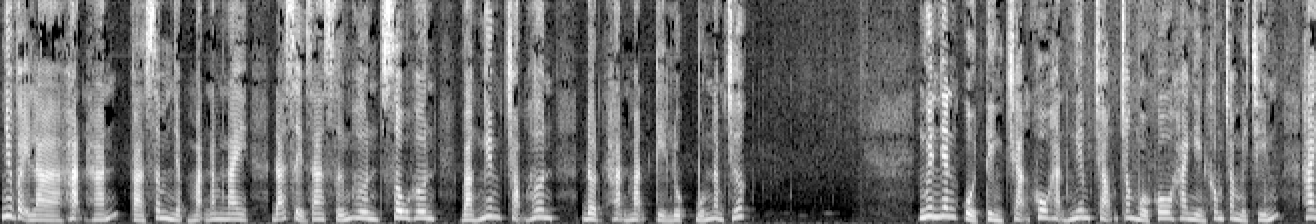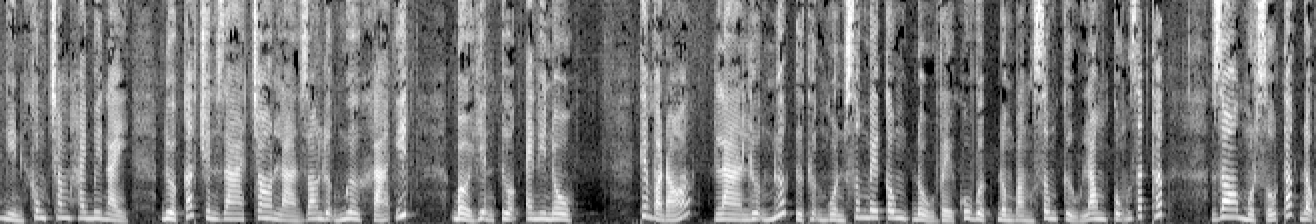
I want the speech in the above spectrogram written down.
Như vậy là hạn hán và xâm nhập mặn năm nay đã xảy ra sớm hơn, sâu hơn và nghiêm trọng hơn đợt hạn mặn kỷ lục 4 năm trước. Nguyên nhân của tình trạng khô hạn nghiêm trọng trong mùa khô 2019-2020 này được các chuyên gia cho là do lượng mưa khá ít bởi hiện tượng El Nino. Thêm vào đó là lượng nước từ thượng nguồn sông Mekong đổ về khu vực đồng bằng sông Cửu Long cũng rất thấp do một số tác động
